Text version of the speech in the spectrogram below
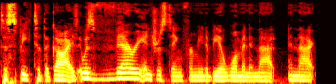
to speak to the guys. It was very interesting for me to be a woman in that, in that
